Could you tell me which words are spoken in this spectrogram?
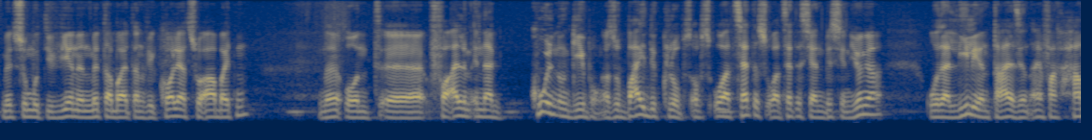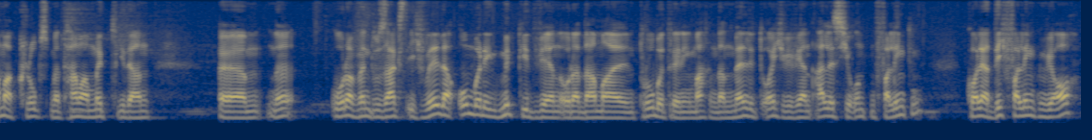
mit so motivierenden Mitarbeitern wie Kolja zu arbeiten ne, und äh, vor allem in einer coolen Umgebung, also beide Clubs, ob es OAZ ist, OAZ ist ja ein bisschen jünger, oder Lilienthal sind einfach Hammerclubs mit Hammermitgliedern. Ähm, ne? Oder wenn du sagst, ich will da unbedingt Mitglied werden oder da mal ein Probetraining machen, dann meldet euch. Wir werden alles hier unten verlinken. Kolja, dich verlinken wir auch.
